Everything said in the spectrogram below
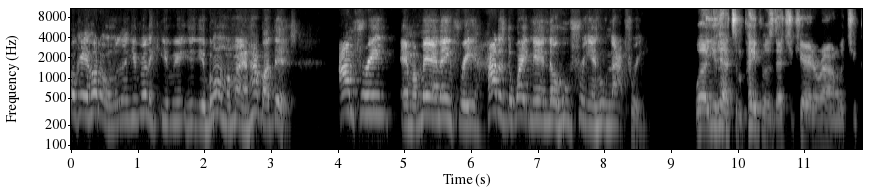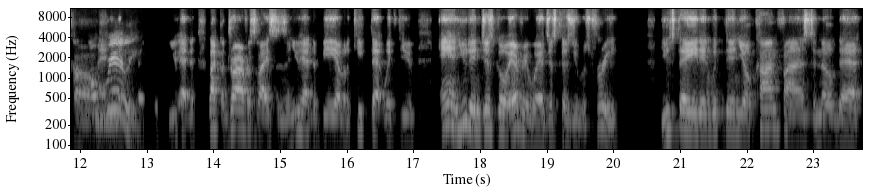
Okay, hold on. You really you you're blowing my mind. How about this? I'm free and my man ain't free. How does the white man know who's free and who not free? Well, you had some papers that you carried around, what you called. Oh, man, really? You had to, like a driver's license, and you had to be able to keep that with you. And you didn't just go everywhere just because you was free. You stayed in within your confines to know that,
